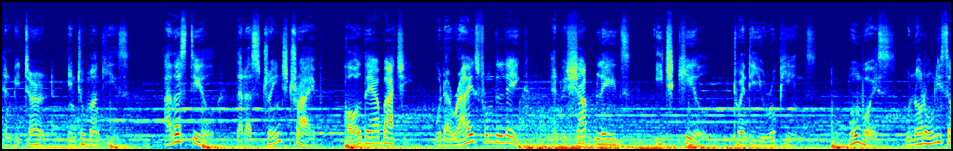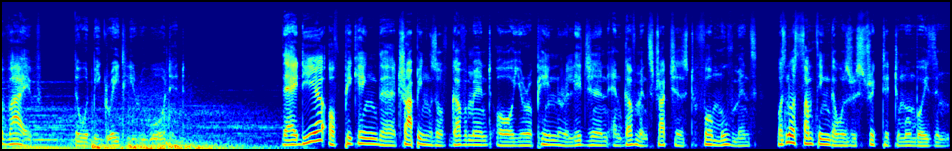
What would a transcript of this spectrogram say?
and be turned into monkeys. Others still, that a strange tribe called the Abachi would arise from the lake and with sharp blades each kill 20 Europeans. Mumbois would not only survive, they would be greatly rewarded. The idea of picking the trappings of government or European religion and government structures to form movements was not something that was restricted to Mumboism.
